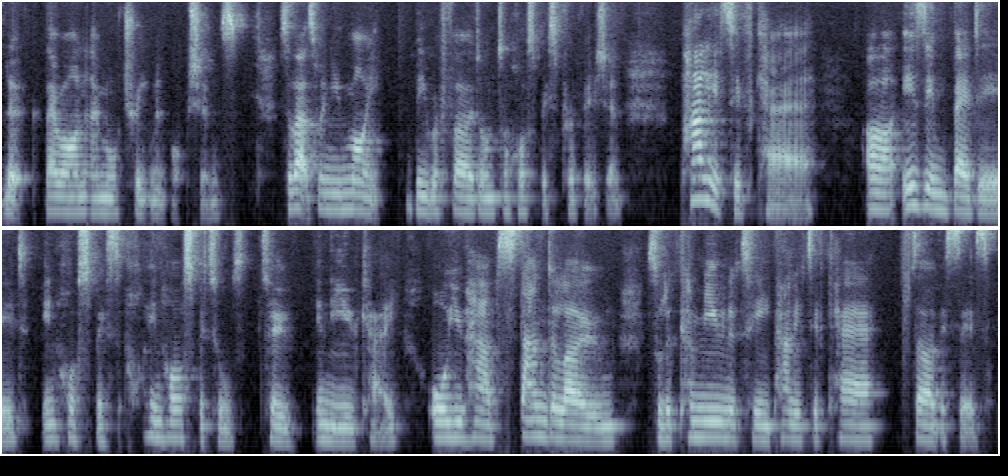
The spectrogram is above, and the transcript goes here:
look, there are no more treatment options. So that's when you might be referred on to hospice provision palliative care uh, is embedded in hospice in hospitals too in the UK, or you have standalone sort of community palliative care services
